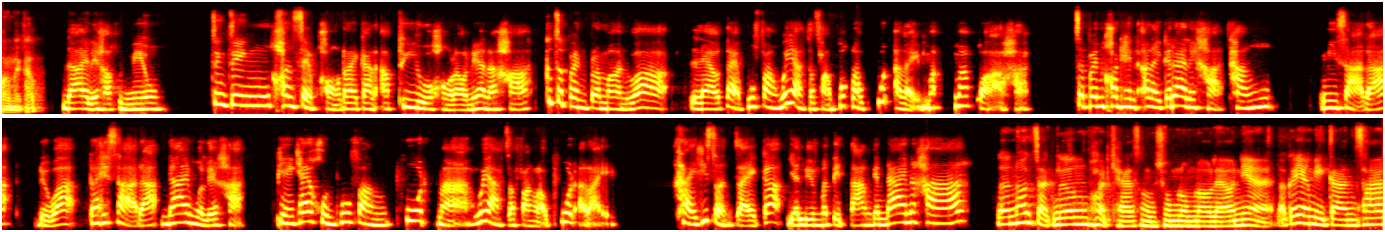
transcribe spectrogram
ฟังหน่อยครับ ได้เลยค่ะ คุณมิว จริงๆ คอนเซปต์ของรายการ Up to You ของเราเนี่ยนะคะ ก็จะเป็นประมาณว่าแล้วแต่ผู้ฟังว่าอยากจะฟังพวกเราพูดอะไรมากมากกว่าค่ะ จะเป็นคอนเทนต์อะไรก็ได้เลยค่ะ ทั้งมีสาระหรือว่าไร้สาระได้หมดเลยค่ะ เพียงแค่คุณผู้ฟังพูดมาว่าอยากจะฟังเราพูดอะไร ใครที่สนใจก็อย่าลืมมาติดตามกันได้นะคะ แล้วนอกจากเรื่องพอดแคสต์ของชมรมเราแล้วเนี่ยเราก็ยังมีการสร้าง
